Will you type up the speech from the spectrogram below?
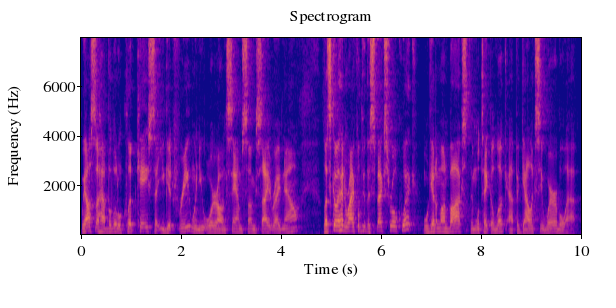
We also have the little clip case that you get free when you order on Samsung's site right now. Let's go ahead and rifle through the specs real quick. We'll get them unboxed, then we'll take a look at the Galaxy Wearable app.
